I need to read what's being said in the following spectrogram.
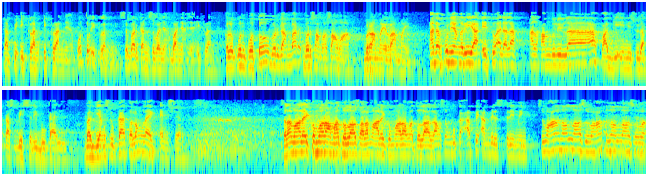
tapi iklan-iklannya. Foto iklan ini sebarkan sebanyak-banyaknya iklan. Kalaupun foto bergambar bersama-sama, beramai-ramai. Adapun yang ria itu adalah Alhamdulillah pagi ini sudah tasbih seribu kali. Bagi yang suka tolong like and share. Assalamualaikum warahmatullahi Assalamualaikum warahmatullahi Langsung buka HP ambil streaming. Subhanallah Subhanallah Subhanallah.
